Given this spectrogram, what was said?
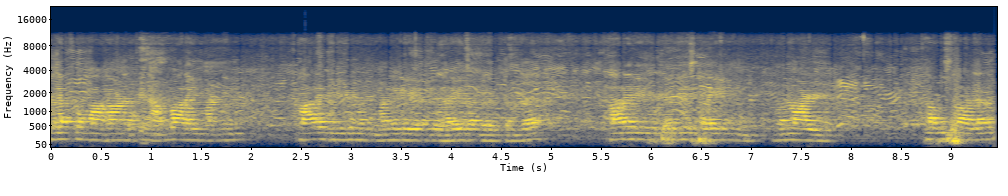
கிழக்கு மாகாணத்தின் அம்பாறை மண்ணின் காலதீவு மண்ணிலிருந்து இருந்து வந்திருக்கின்ற காலதீவு பெரிய முன்னாள் கவிசாளர்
